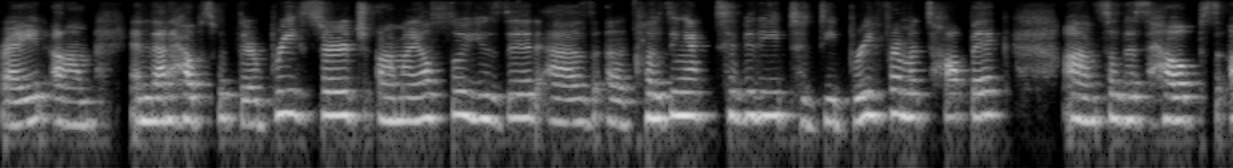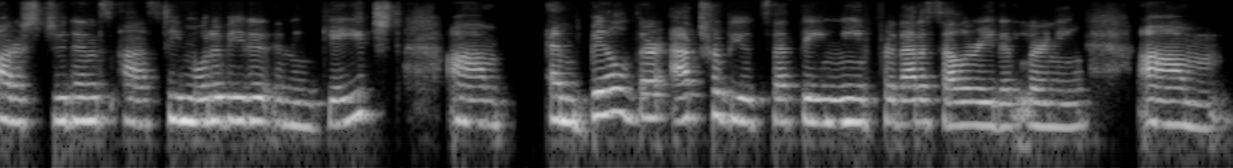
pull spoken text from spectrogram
right? Um, and that helps with their research. Um, I also use it as a closing activity to debrief from a topic. Um, so this helps our students uh, stay motivated and engaged um, and build their attributes that they need for that accelerated learning. Um,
